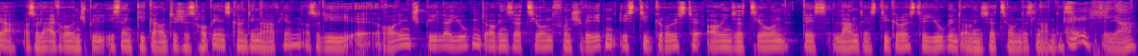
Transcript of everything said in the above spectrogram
Ja, also Live-Rollenspiel ist ein gigantisches Hobby in Skandinavien. Also die äh, Rollenspieler-Jugendorganisation von Schweden ist die größte Organisation des Landes, die größte Jugendorganisation des Landes. Echt? Ja,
